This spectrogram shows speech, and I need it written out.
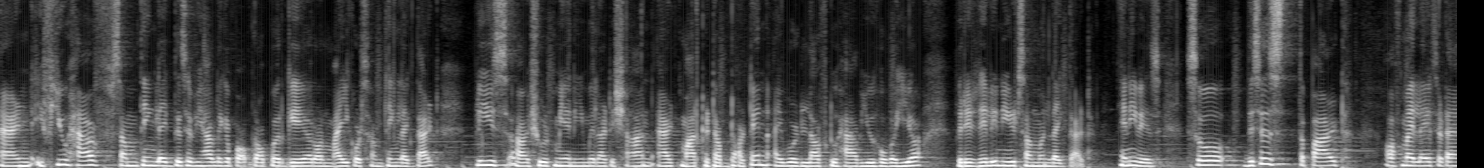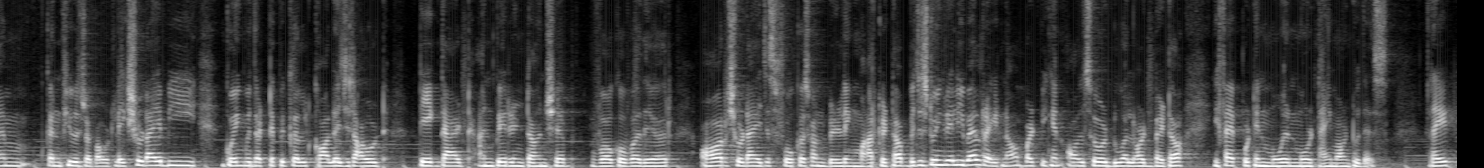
And if you have something like this if you have like a proper gear or mic or something like that please uh, shoot me an email at ishan at markitup.in i would love to have you over here. We really need someone like that. Anyways so this is the part of my life that i'm confused about. Like should i be going with the typical college route take that unpaid internship work over there or should i just focus on building MarkitUp, which is doing really well right now but we can also do a lot better if i put in more and more time onto this right?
